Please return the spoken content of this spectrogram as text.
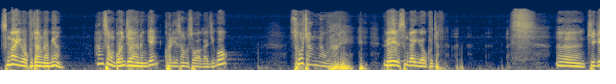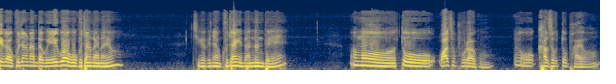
승강기가 고장나면 항상 먼저 하는 게 관리사무소 와가지고 소장 나오라 그래. 왜 승강기가 고장나? 어, 기계가 고장난다고 예고하고 고장나나요? 제가 그냥 고장이 났는데 어, 뭐 또 와서 보라고 어, 가서 또 봐요.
